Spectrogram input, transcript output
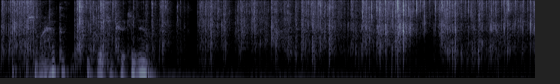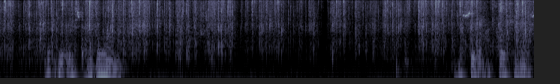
So I have the fortune cookie now. Let me at least have one. See what my fortune is.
